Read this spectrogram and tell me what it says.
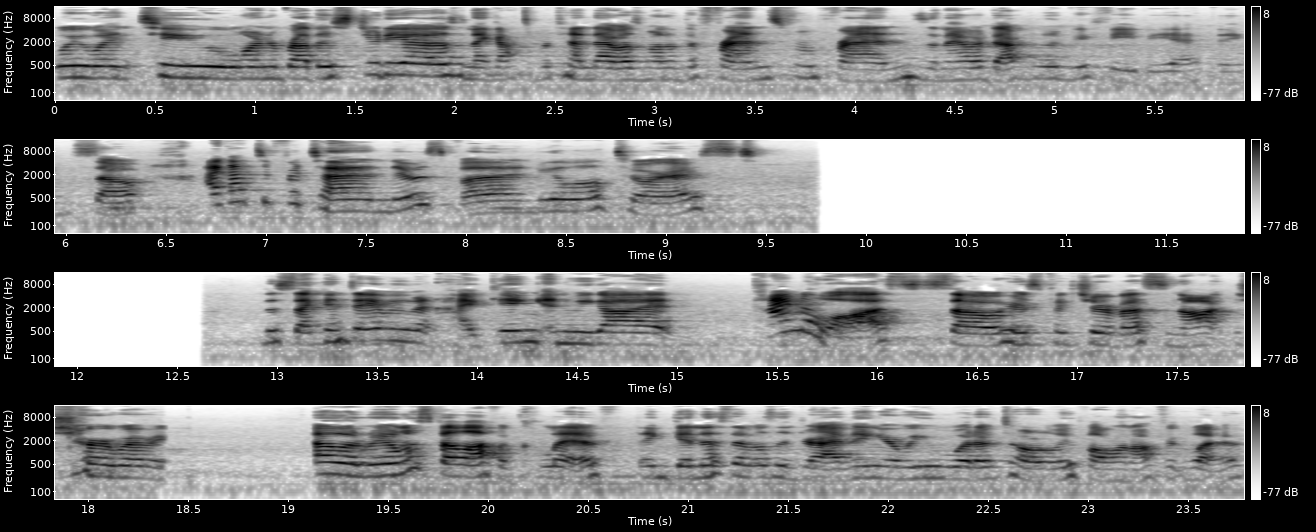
we went to Warner Brothers Studios and I got to pretend I was one of the friends from Friends and I would definitely be Phoebe, I think. So I got to pretend. It was fun, be a little tourist. The second day we went hiking and we got kind of lost. So here's a picture of us not sure where we Oh, and we almost fell off a cliff. Thank goodness I wasn't driving or we would have totally fallen off a cliff.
